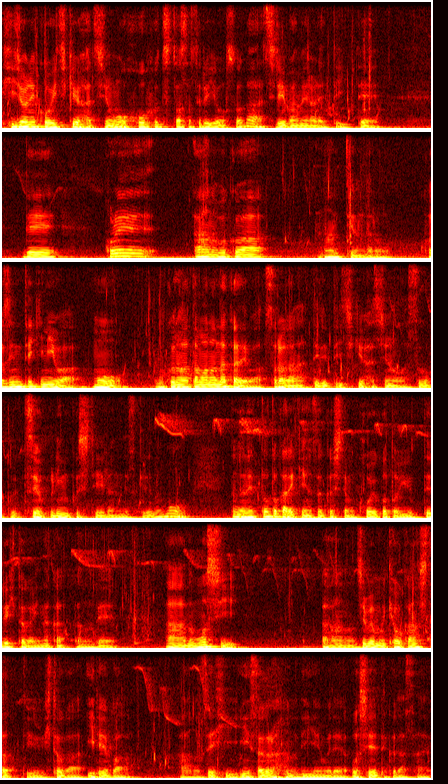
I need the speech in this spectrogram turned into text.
非常にこう1984を彷彿とさせる要素が散りばめられていてでこれあの僕は何て言うんだろう個人的にはもう僕の頭の中では空が鳴っているって1984はすごく強くリンクしているんですけれどもなんかネットとかで検索してもこういうことを言ってる人がいなかったのであのもしあの自分も共感したっていう人がいればあのぜひインスタグラムの DM で教えてください。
